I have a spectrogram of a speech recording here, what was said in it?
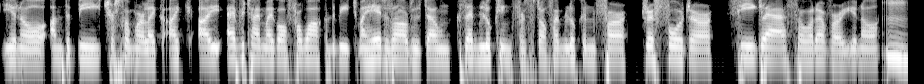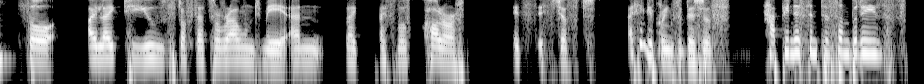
you know on the beach or somewhere like I, I every time I go for a walk on the beach my head is always down because I'm looking for stuff I'm looking for driftwood or sea glass or whatever you know mm. so I like to use stuff that's around me and like I suppose color it's it's just I think it brings a bit of happiness into somebody's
